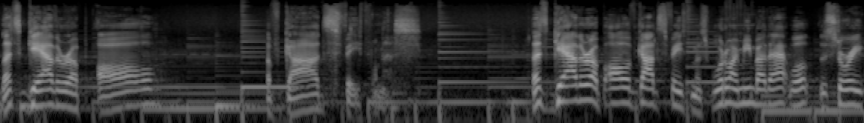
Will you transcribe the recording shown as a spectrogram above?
let's gather up all of God's faithfulness. Let's gather up all of God's faithfulness. What do I mean by that? Well, the story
